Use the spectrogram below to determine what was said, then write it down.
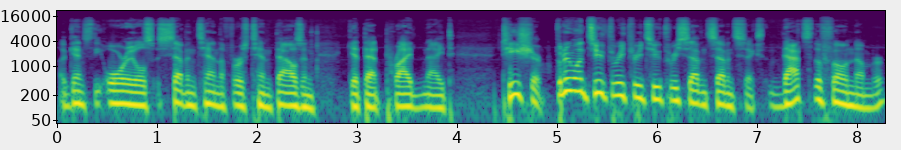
against the Orioles, 710, the first 10,000. Get that Pride Night t shirt. 312 332 3776. That's the phone number.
